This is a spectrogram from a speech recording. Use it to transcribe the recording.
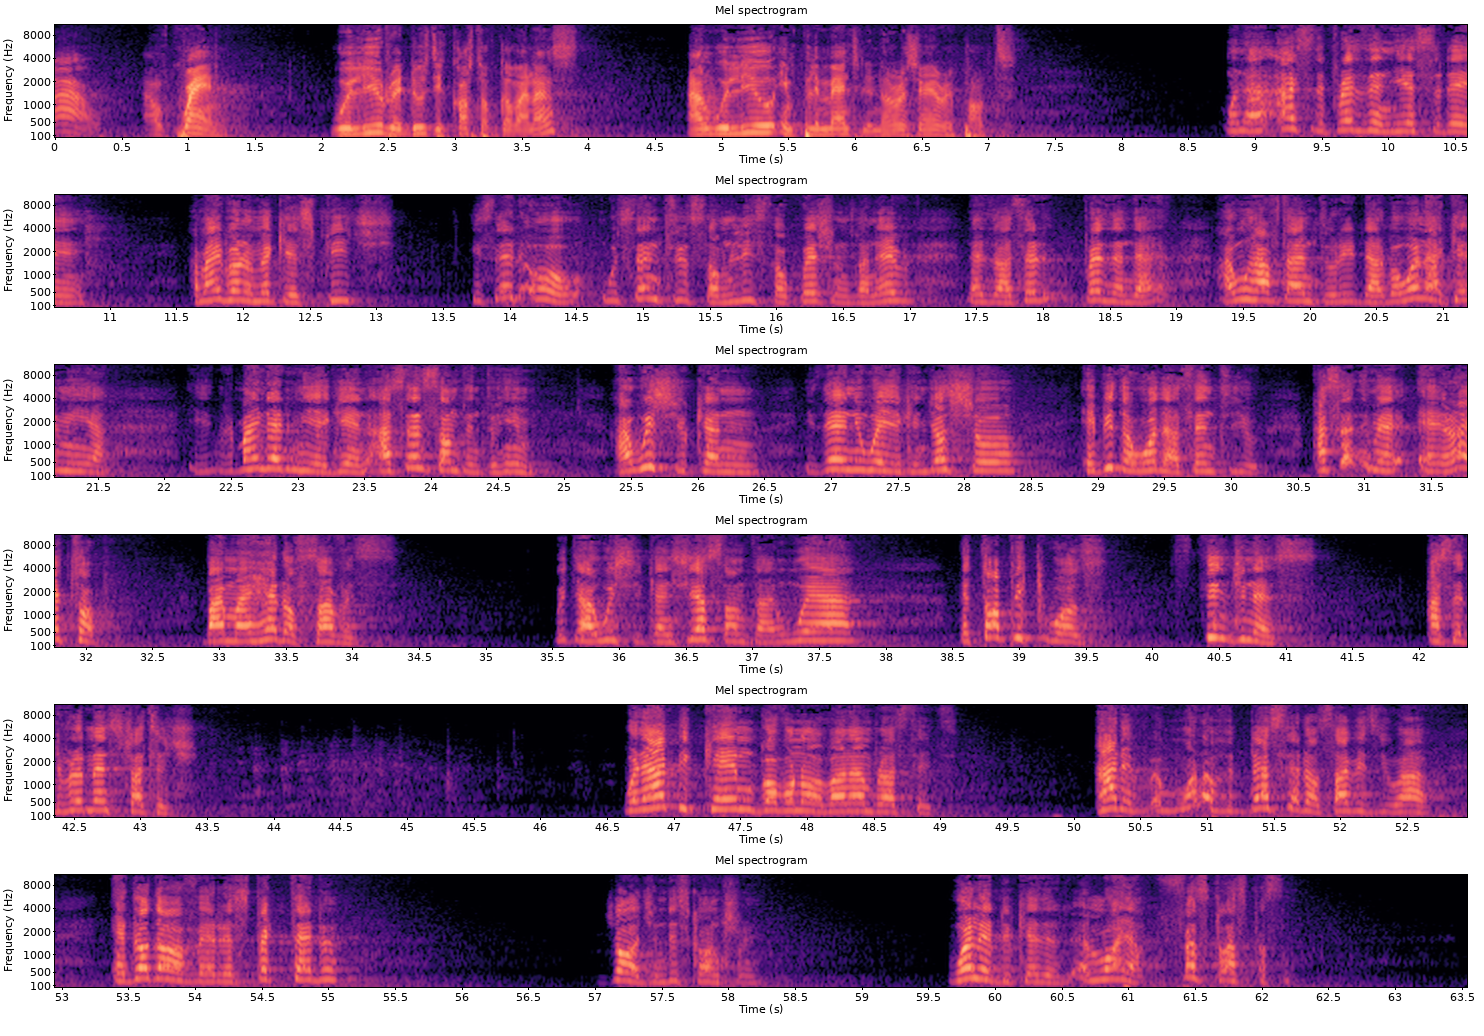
how and when will you reduce the cost of governance? And will you implement the Norwegian report? When I asked the president yesterday, am I going to make a speech? He said, oh, we sent you some list of questions. And every, I said, President, I won't have time to read that. But when I came here, he reminded me again. I sent something to him. I wish you can, is there any way you can just show a bit of what I sent to you? I sent him a, a write-up by my head of service, which I wish he can share sometime, where the topic was stinginess as a development strategy. When I became governor of Anambra State, I had a, one of the best head of service you have, a daughter of a respected judge in this country, well educated, a lawyer, first class person.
